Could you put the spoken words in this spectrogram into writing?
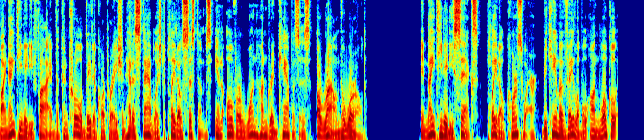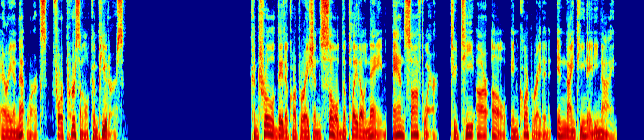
By 1985, the Control Data Corporation had established Plato systems in over 100 campuses around the world. In 1986, Plato courseware became available on local area networks for personal computers. Control Data Corporation sold the Plato name and software to TRO Incorporated in 1989.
